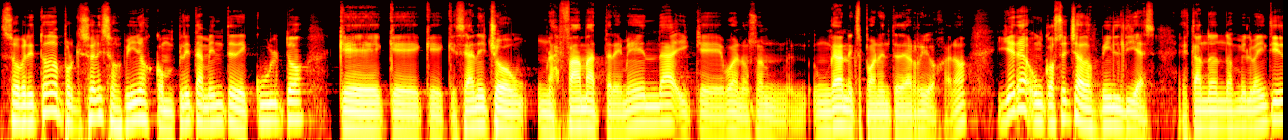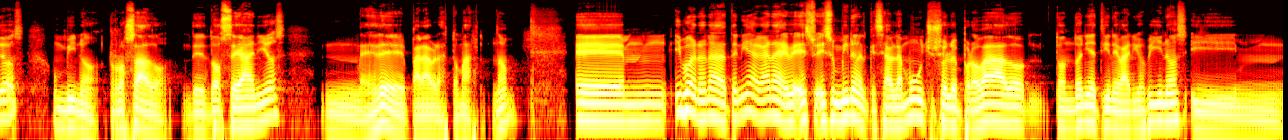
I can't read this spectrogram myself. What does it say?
sobre todo porque son esos vinos completamente de culto que, que, se han hecho una fama tremenda y que, bueno, son un gran exponente de Rioja, ¿no? Y era un cosecha 2010, estando en 2022, un vino rosado de 12 años, mm, es de palabras tomar, ¿no? Em, y bueno, nada, tenía ganas, es, es, un vino del que se habla mucho, yo lo he probado, Tondonia tiene varios vinos y mm,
